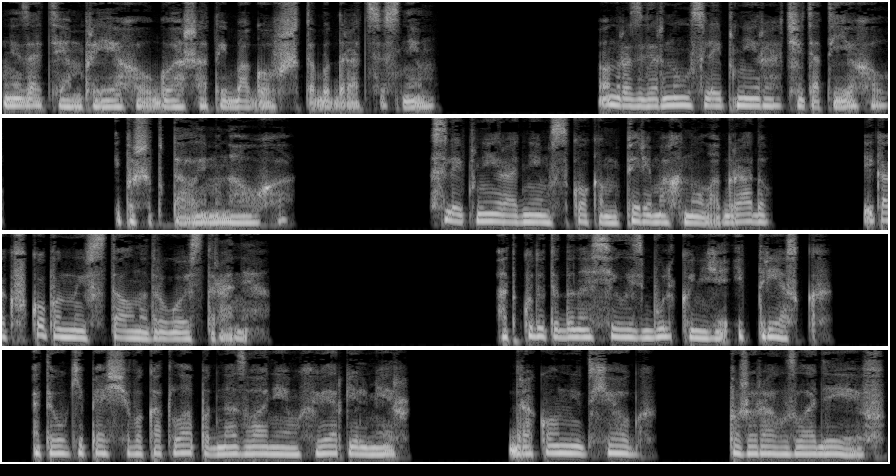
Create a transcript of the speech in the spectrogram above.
Не затем приехал глашатый богов, чтобы драться с ним. Он развернул Слейпнира, чуть отъехал и пошептал ему на ухо. Слепнир одним скоком перемахнул ограду и, как вкопанный, встал на другой стороне. Откуда-то доносилось бульканье и треск. Это у кипящего котла под названием Хвергельмир. Дракон Нидхёг пожирал злодеев.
